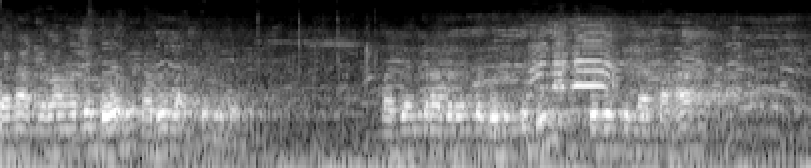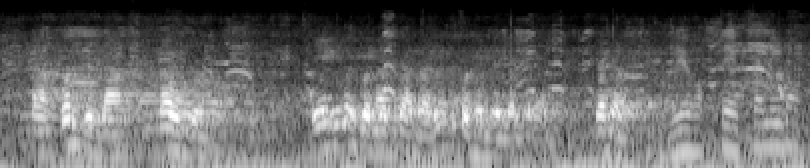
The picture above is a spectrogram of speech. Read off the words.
यांना आक्रमणामध्ये दोन खेळाडू केलेले मध्यंतरापर्यंत गुरुस्थिती पुणे जिल्हा सहा नागपूर जिल्हा नऊ गुण एक गुणाची आघाडी पुणे जिल्ह्यात. धन्यवाद. हे फक्त एकटा लीड आहे.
